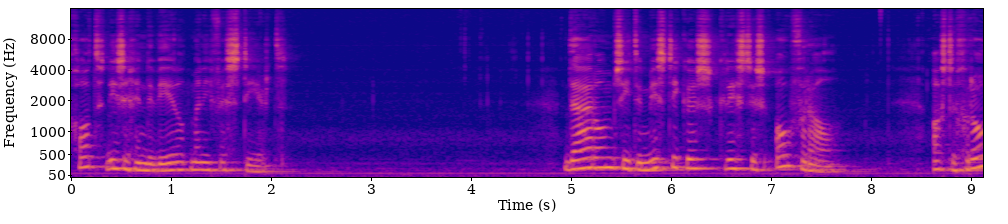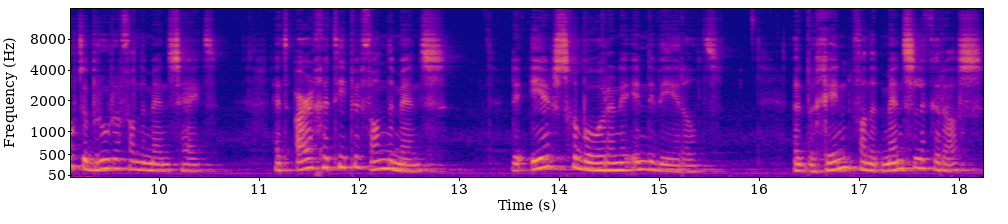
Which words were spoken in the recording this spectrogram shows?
God die zich in de wereld manifesteert. Daarom ziet de mysticus Christus overal, als de grote broeder van de mensheid, het archetype van de mens, de eerstgeborene in de wereld, het begin van het menselijke ras,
